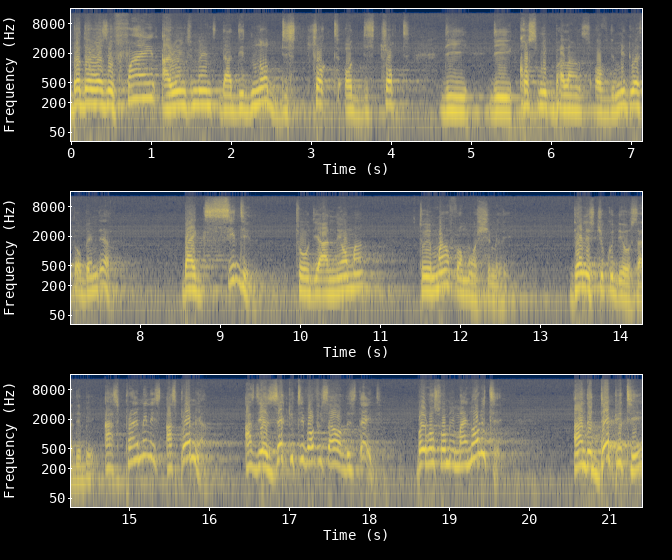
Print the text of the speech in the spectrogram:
But there was a fine arrangement that did not destruct or disrupt the, the cosmic balance of the Midwest of Bendel by ceding to the Anioma to a man from Oshimili, Dennis Chukwude Osadebay, as prime minister, as premier, as the executive officer of the state. But it was from a minority. And the deputy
